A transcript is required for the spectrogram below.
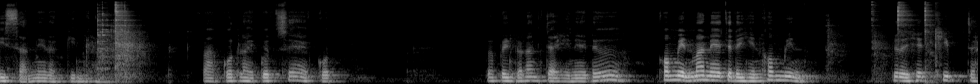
ดิสันนี่แหละกินค่ะ ฝากกดไลค์กดแชร์กดเพื่อเป็นกำลังใจให้แน่เด้อคอมเมนต์มาแน่จะได้เห็นคอมเมนต์จะได้เฮ็ดคลิปจ้ะ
